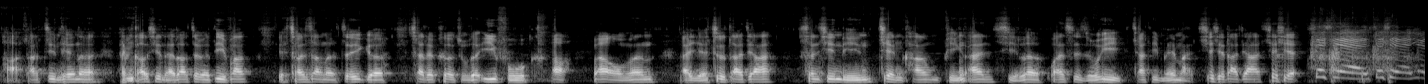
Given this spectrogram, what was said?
好，那今天呢，很高兴来到这个地方。也穿上了这一个赛德克族的衣服啊，那我们啊也祝大家身心灵健康、平安、喜乐、万事如意、家庭美满。谢谢大家，谢谢，谢谢，谢谢。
